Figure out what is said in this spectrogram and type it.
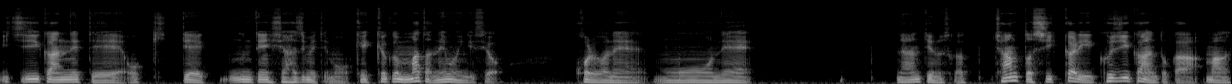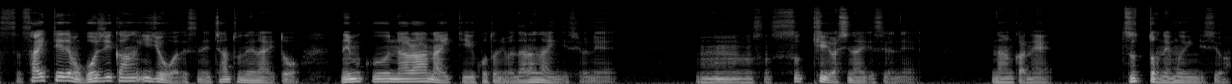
1時間寝て、起きて、運転し始めても、結局また眠いんですよ。これはね、もうね、なんていうんですか、ちゃんとしっかり9時間とか、まあ、最低でも5時間以上はですね、ちゃんと寝ないと、眠くならないっていうことにはならないんですよね。うーん、すっきりはしないですよね。なんかね、ずっと眠いんですよ。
